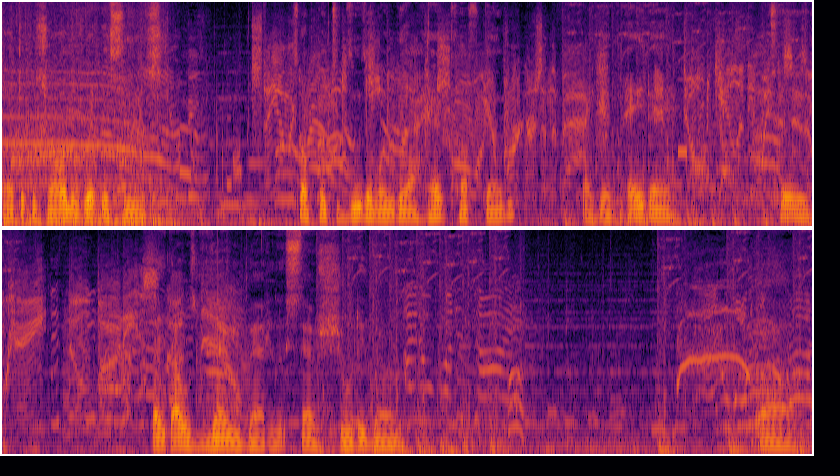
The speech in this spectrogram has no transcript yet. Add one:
I have to control all the witnesses. So going to do them when we get our handcuff them. Like in payday. Too. Like that was very bad instead of shooting them. Wow.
